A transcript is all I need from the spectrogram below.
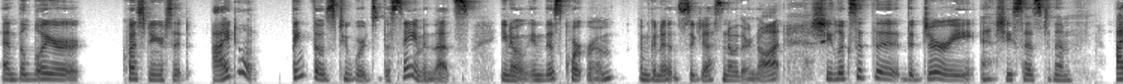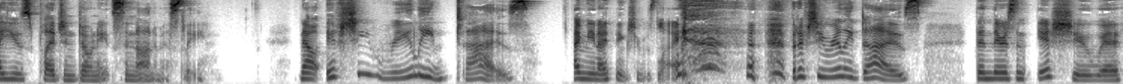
And the lawyer questioning her said, I don't think those two words are the same. And that's, you know, in this courtroom, I'm going to suggest no, they're not. She looks at the, the jury and she says to them, I use pledge and donate synonymously. Now, if she really does, I mean, I think she was lying, but if she really does, then there's an issue with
